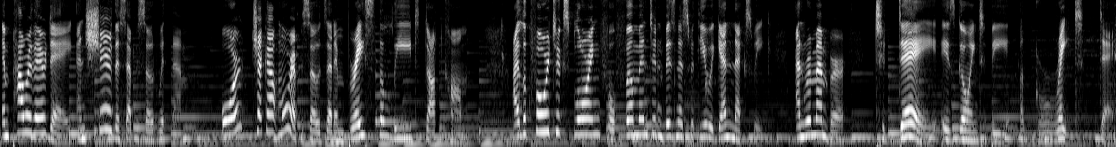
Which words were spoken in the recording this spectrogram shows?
empower their day and share this episode with them. Or check out more episodes at embracethelead.com. I look forward to exploring fulfillment in business with you again next week. And remember, today is going to be a great day.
